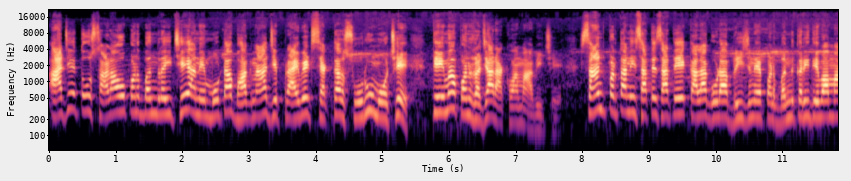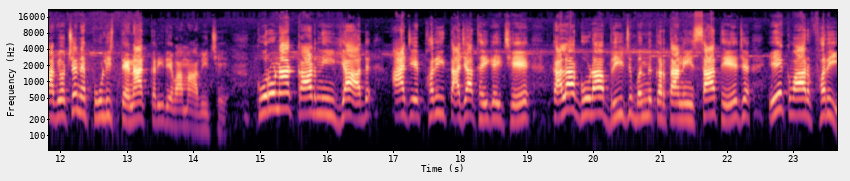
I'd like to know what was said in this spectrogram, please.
આજે તો શાળાઓ પણ બંધ રહી છે અને મોટા ભાગના જે પ્રાઇવેટ સેક્ટર શોરૂમો છે, તેમાં પણ રજા રાખવામાં આવી છે. સાંજ પડતાની સાથે સાથે કાલાઘોડા બ્રિજને પણ બંધ કરી દેવામાં આવ્યો છે અને પોલીસ તૈનાત કરી દેવામાં આવી છે. કોરોના કાળની યાદ આજે ફરી તાજા થઈ ગઈ છે. કાલાઘોડા બ્રિજ બંધ કરતાની સાથે જ એકવાર ફરી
